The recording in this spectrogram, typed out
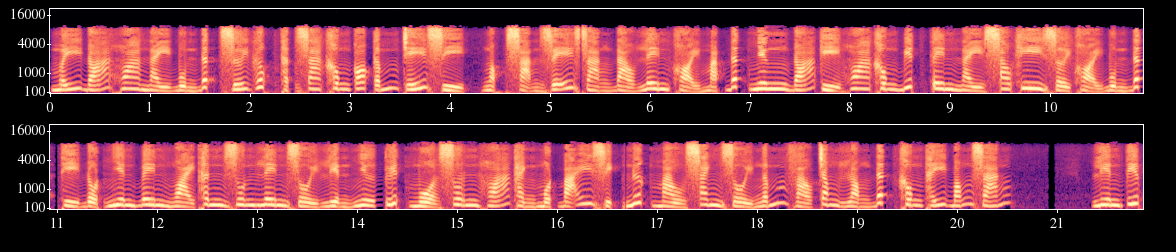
Mấy đóa hoa này bùn đất dưới gốc thật ra không có cấm chế gì, ngọc sản dễ dàng đào lên khỏi mặt đất nhưng đóa kỳ hoa không biết tên này sau khi rời khỏi bùn đất thì đột nhiên bên ngoài thân run lên rồi liền như tuyết mùa xuân hóa thành một bãi dịch nước màu xanh rồi ngấm vào trong lòng đất không thấy bóng dáng. Liên tiếp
